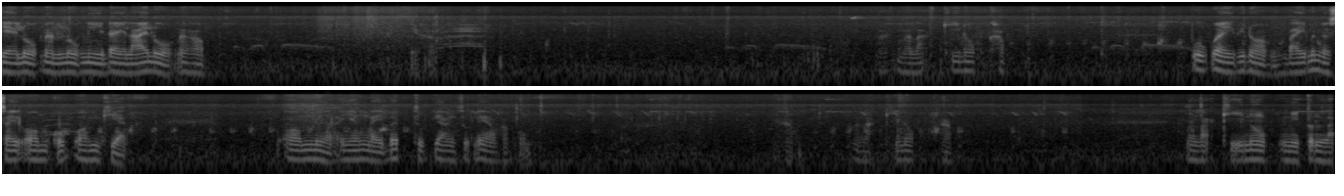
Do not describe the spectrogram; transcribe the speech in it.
แก่โรคนั่นโรคนี้ได้หลายโรคนะครับนี่ครับมักมาละคีนกครับ ปลูกไว้พี่น้องใบมันก็ใส่ออมกบออมเขียดออมเหนือยังไหนเบิดทุกอย่างสุดแล้วครับผมมะละขีนกครับมะละขีนกนี่ต้นไหล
